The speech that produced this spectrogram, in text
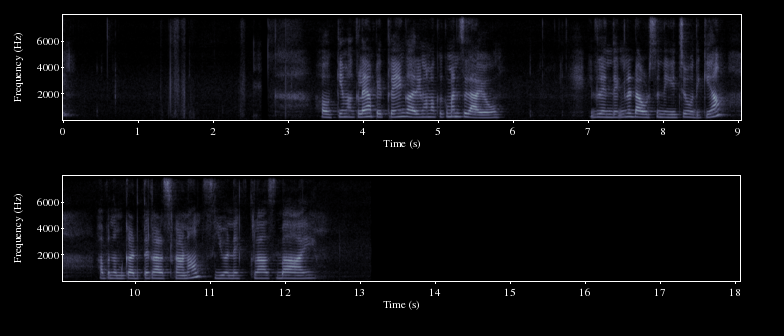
ഓക്കെ മക്കളെ അപ്പോൾ ഇത്രയും കാര്യങ്ങൾ മക്കൾക്ക് മനസ്സിലായോ? ഇതിൽ എന്തെങ്കിലും ഡൗട്ട്സ് ഉണ്ടെങ്കിൽ ചോദിക്കുക. അപ്പോൾ നമുക്ക് അടുത്ത ക്ലാസ് കാണാം. See you next class bye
